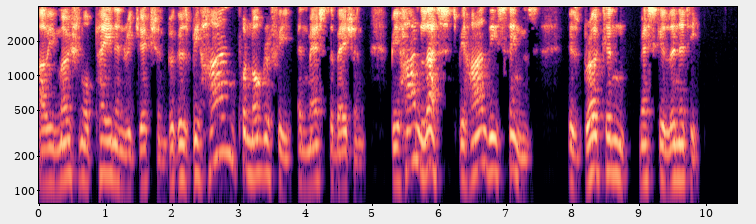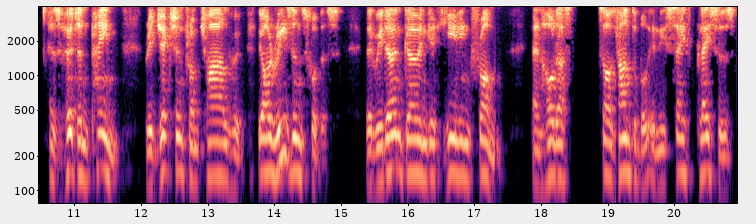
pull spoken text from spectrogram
our emotional pain and rejection. Because behind pornography and masturbation, behind lust, behind these things, is broken masculinity, is hurt and pain, rejection from childhood. There are reasons for this that we don't go and get healing from and hold ourselves accountable in these safe places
